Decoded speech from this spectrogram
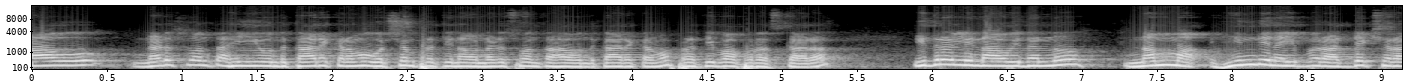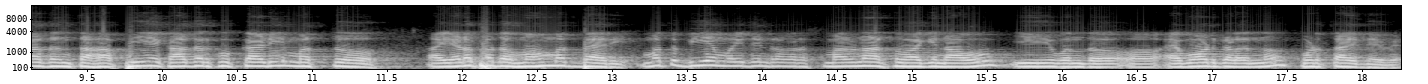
ನಾವು ನಡೆಸುವಂತಹ ಈ ಒಂದು ಕಾರ್ಯಕ್ರಮ ವರ್ಷಂಪ್ರತಿ ನಾವು ನಡೆಸುವಂತಹ ಒಂದು ಕಾರ್ಯಕ್ರಮ, ಪ್ರತಿಭಾ ಪುರಸ್ಕಾರ. ಇದರಲ್ಲಿ ನಾವು ಇದನ್ನು ನಮ್ಮ ಹಿಂದಿನ ಇಬ್ಬರು ಅಧ್ಯಕ್ಷರಾದಂತಹ ಪಿ ಎ ಖಾದರ್ ಕುಕ್ಕಾಡಿ ಮತ್ತು ಎಡಪದ ಮೊಹಮ್ಮದ್ ಬ್ಯಾರಿ ಮತ್ತು ಬಿ ಎ ಮೊಯ್ದೀನ್ರವರ ಸ್ಮರಣಾರ್ಥವಾಗಿ ನಾವು ಈ ಒಂದು ಅವಾರ್ಡ್ಗಳನ್ನು ಕೊಡ್ತಾ ಇದ್ದೇವೆ.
